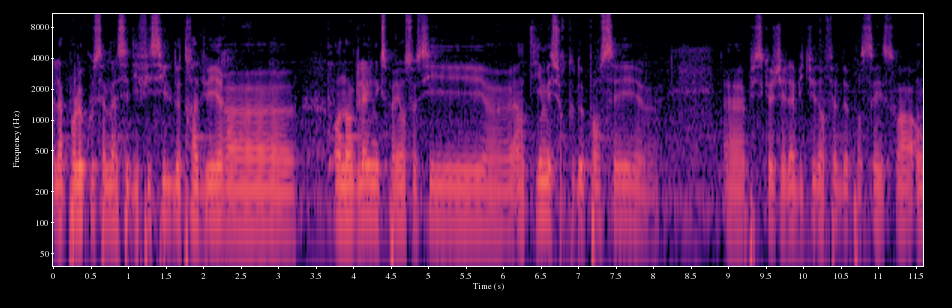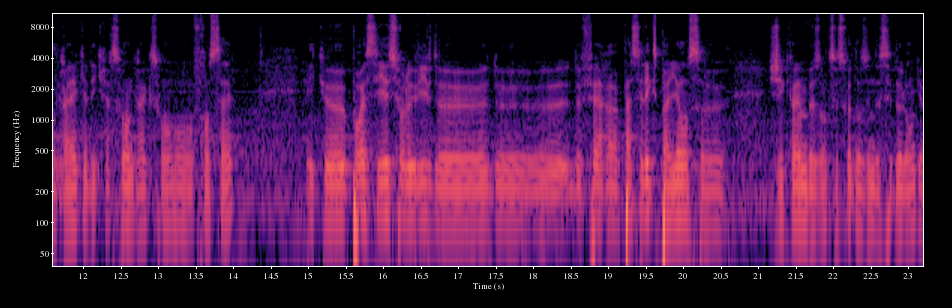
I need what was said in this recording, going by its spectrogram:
Là, pour le coup, ça m'est assez difficile de traduire euh, en anglais une expérience aussi euh, intime et surtout de penser, euh, puisque j'ai l'habitude en fait de penser soit en grec et d'écrire soit en grec, soit en français. Et que pour essayer sur le vif de, de, de faire passer l'expérience, j'ai quand même besoin que ce soit dans une de ces deux langues.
